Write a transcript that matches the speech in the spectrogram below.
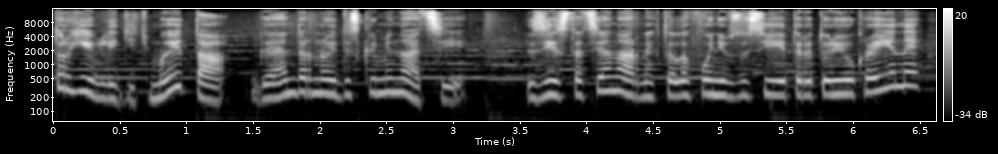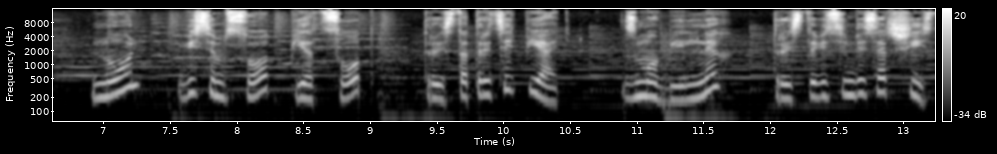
торгівлі дітьми та гендерної дискримінації. Зі стаціонарних телефонів з усієї території України 0 800 500 335, з мобільних 386.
